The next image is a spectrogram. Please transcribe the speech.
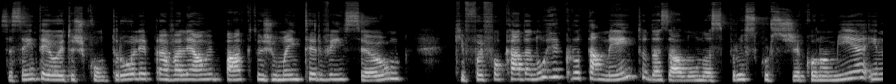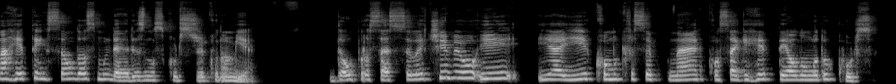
68 de controle, para avaliar o impacto de uma intervenção que foi focada no recrutamento das alunas para os cursos de economia e na retenção das mulheres nos cursos de economia. Então, o processo seletivo e, e aí como que você né, consegue reter ao longo do curso.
